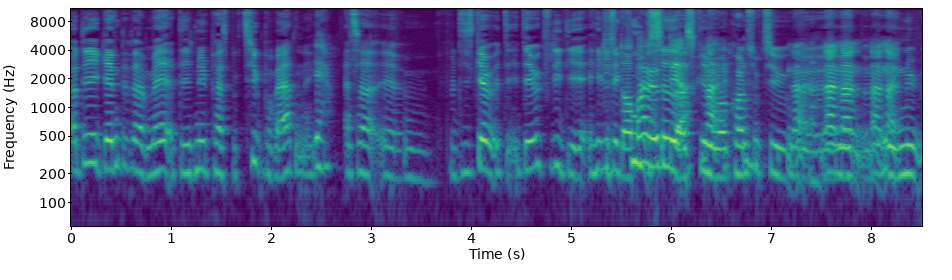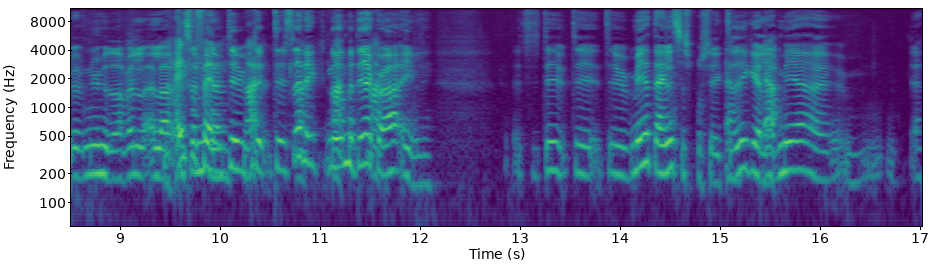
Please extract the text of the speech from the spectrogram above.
Og det er igen det der med, at det er et nyt perspektiv på verden, ikke? Ja. Altså, øhm, for de skal jo, det, det er jo ikke, fordi de hele De det kul sidder der. og skriver Nej. konstruktiv Nej, øh, nej, nej, nej, nej. øh, ny, øh, nyheder, vel? Eller, Nej, altså, det, Nej. det, det er slet Nej. ikke noget med det at Nej. gøre, egentlig. Altså, Det, det, det er jo mere dannelsesprojektet, Ja. ikke? Eller Ja. mere, øh, ja.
